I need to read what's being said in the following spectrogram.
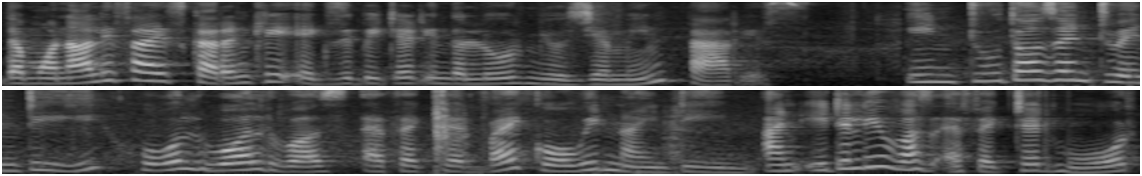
The Mona Lisa is currently exhibited in the Louvre Museum in Paris. In 2020, whole world was affected by COVID-19 and Italy was affected more,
